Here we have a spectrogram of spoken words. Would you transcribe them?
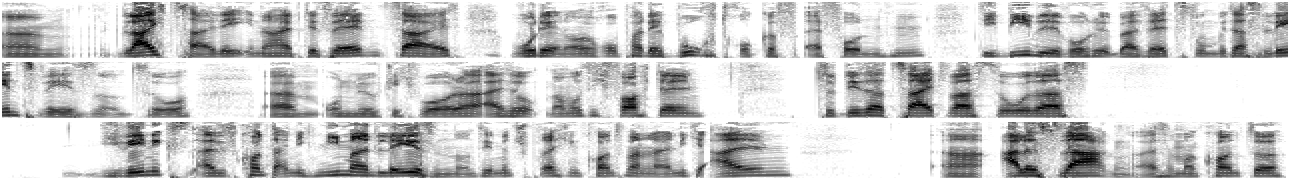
Ähm, gleichzeitig, innerhalb derselben Zeit, wurde in Europa der Buchdruck erfunden, die Bibel wurde übersetzt, womit das Lehnswesen und so ähm, unmöglich wurde. Also man muss sich vorstellen, zu dieser Zeit war es so, dass die wenigsten, also es konnte eigentlich niemand lesen und dementsprechend konnte man eigentlich allen äh, alles sagen. Also man konnte,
